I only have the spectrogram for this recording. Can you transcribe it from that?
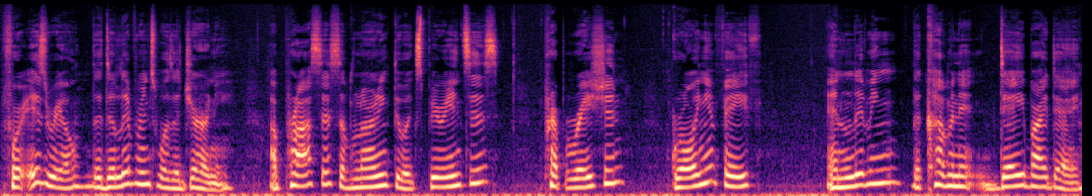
For Israel, the deliverance was a journey, a process of learning through experiences, preparation, growing in faith, and living the covenant day by day.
